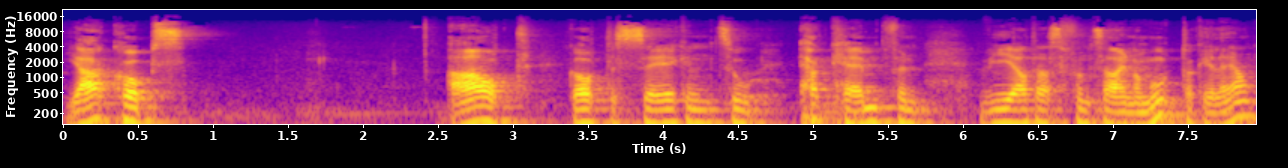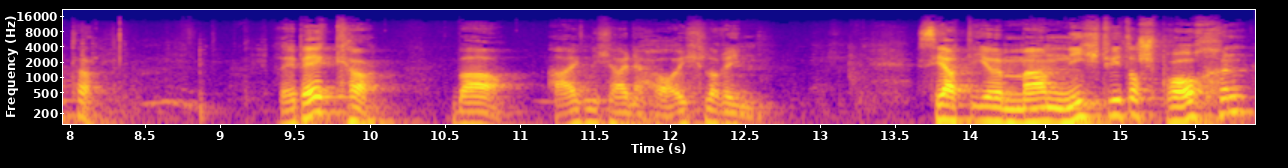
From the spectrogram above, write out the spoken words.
Jakobs Art, Gottes Segen zu erkämpfen, wie er das von seiner Mutter gelernt hat. Rebekka war eigentlich eine Heuchlerin. Sie hat ihrem Mann nicht widersprochen,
